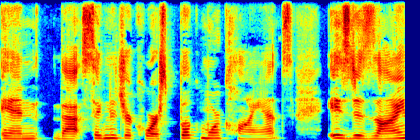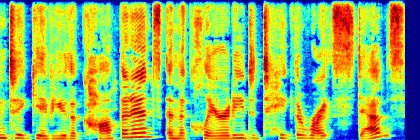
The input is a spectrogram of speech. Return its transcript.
in that signature course, Book More Clients, is designed to give you the confidence and the clarity to take the right steps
